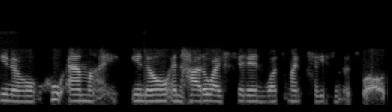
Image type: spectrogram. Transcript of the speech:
you know, who am I? You know, and how do I fit in? What's my place in this world?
